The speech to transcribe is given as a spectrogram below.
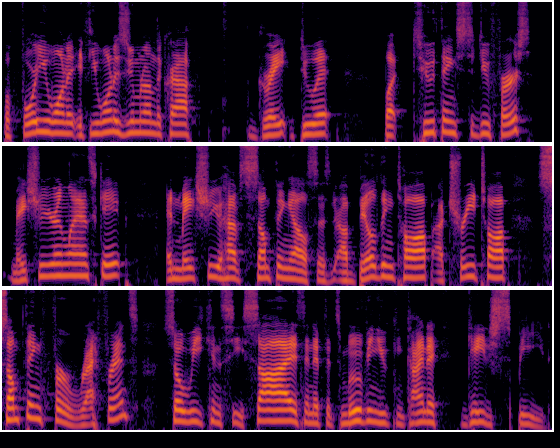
before you want to, if you want to zoom in on the craft, great, do it. But two things to do first: make sure you're in landscape, and make sure you have something else, as a building top, a tree top, something for reference, so we can see size, and if it's moving, you can kind of gauge speed.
